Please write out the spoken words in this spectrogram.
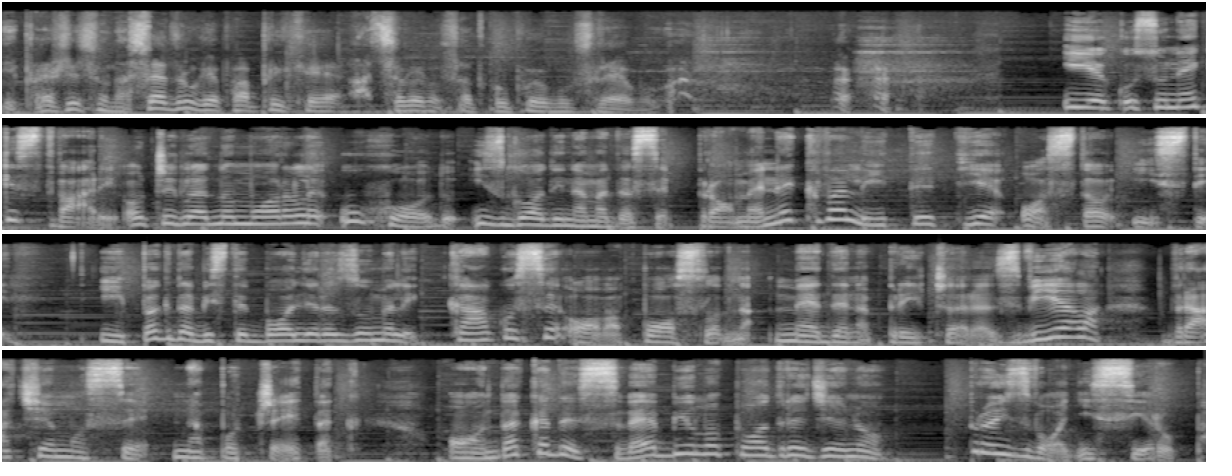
i prešli su na sve druge paprike, a crvenu sad kupujemo u Sremu. Iako su neke stvari očigledno morale u hodu iz godinama da se promene, kvalitet je ostao isti. Ipak, da biste bolje razumeli kako se ova poslovna medena priča razvijala, vraćamo se na početak, onda kada je sve bilo podređeno proizvodnji sirupa.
